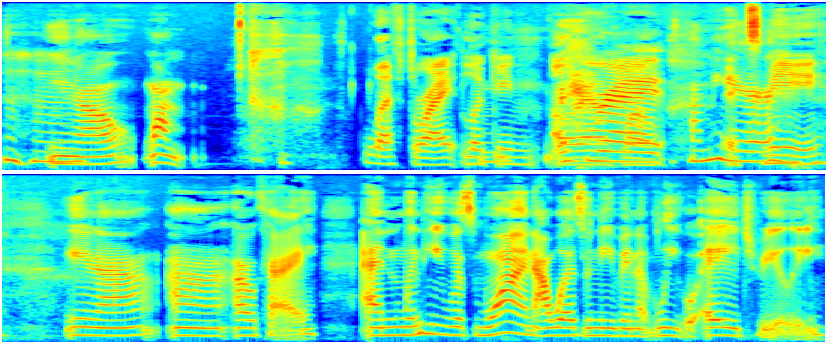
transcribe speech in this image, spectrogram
You know, um, Left, right, looking around. Right. Well, I'm here. It's me. You know, uh, okay. And when he was one, I wasn't even of legal age, really.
